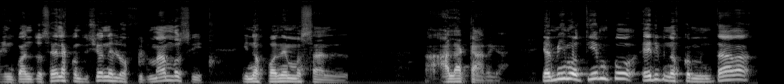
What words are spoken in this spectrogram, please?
en, cuanto se den las condiciones lo firmamos y, nos ponemos al, a la carga. Y al mismo tiempo, Eric nos comentaba,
